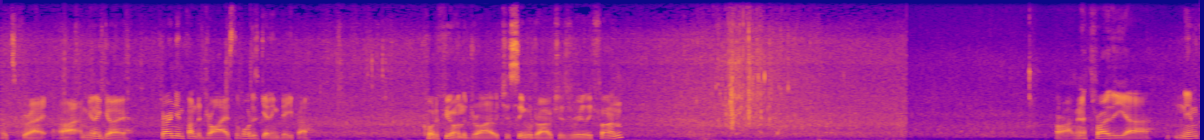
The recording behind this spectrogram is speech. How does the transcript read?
That's great. All right, I'm gonna go throw nymph under dry as the water's getting deeper. Caught a few on the dry, which is single dry, which is really fun. All right, I'm gonna throw the uh, nymph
